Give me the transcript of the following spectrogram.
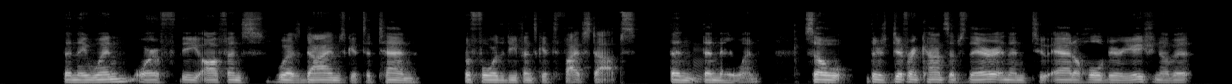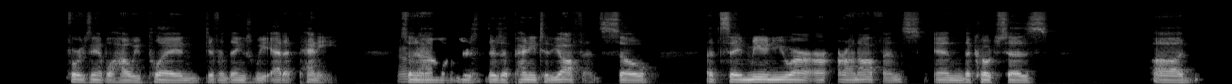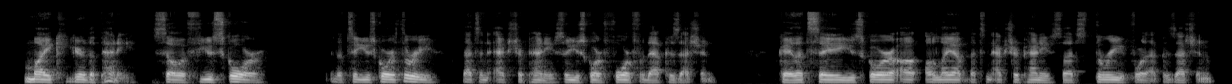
then they win. Or if the offense who has dimes get to ten before the defense gets five stops, then hmm. then they win. So there's different concepts there, and then to add a whole variation of it, for example, how we play and different things, we add a penny. Okay. So now there's there's a penny to the offense. So let's say me and you are, are, are on offense, and the coach says, uh, Mike, you're the penny. So if you score, let's say you score three, that's an extra penny. So you score four for that possession. Okay, let's say you score a, a layup, that's an extra penny. So that's three for that possession.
